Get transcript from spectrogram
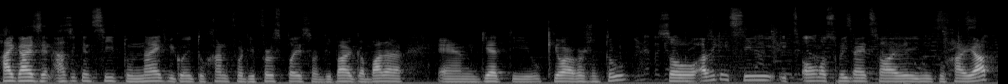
Hi guys and as you can see tonight we're going to hunt for the first place on the Barragan banner and get the Kiora version 2. So as you can see it's almost midnight so I need to hurry up.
